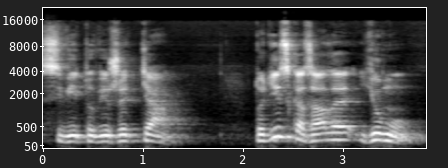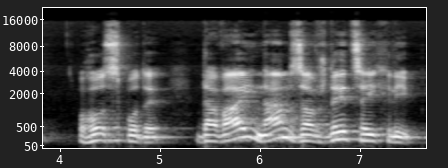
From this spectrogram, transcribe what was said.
світові життя. Тоді сказали йому: Господи, давай нам завжди цей хліб.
